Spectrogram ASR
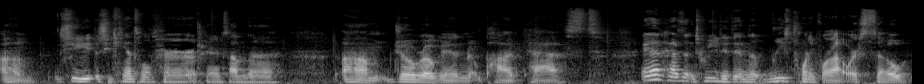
Um, she she canceled her appearance on the um, Joe Rogan podcast and hasn't tweeted in at least 24 hours. So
